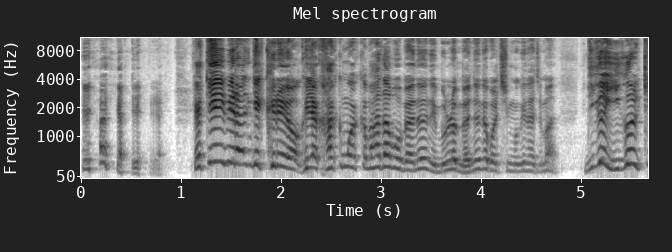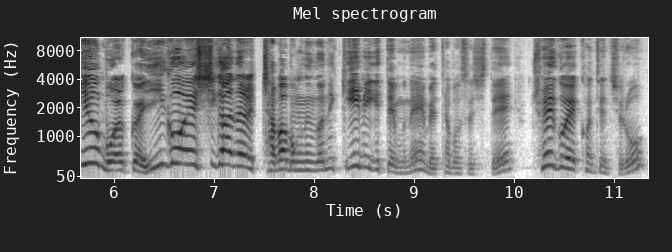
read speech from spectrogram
그러니까 게임이라는 게 그래요. 그냥 가끔 가끔 하다 보면은 물론 몇 년에 걸친 거긴 하지만 네가 이걸 끼우면 뭐 할 거야. 이거의 시간을 잡아먹는 거는 게임이기 때문에 메타버스 시대 최고의 컨텐츠로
